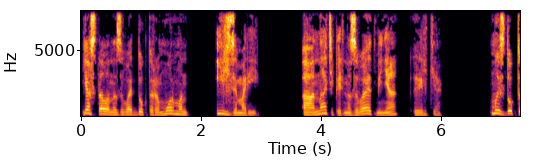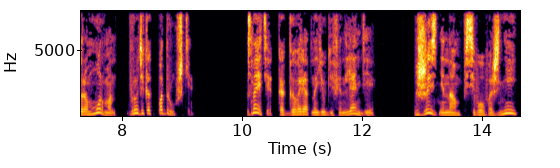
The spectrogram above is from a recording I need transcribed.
я стала называть доктора Морман Ильзе Мари, а она теперь называет меня Эльке. Мы с доктором Морман вроде как подружки. Знаете, как говорят на юге Финляндии, в жизни нам всего важней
